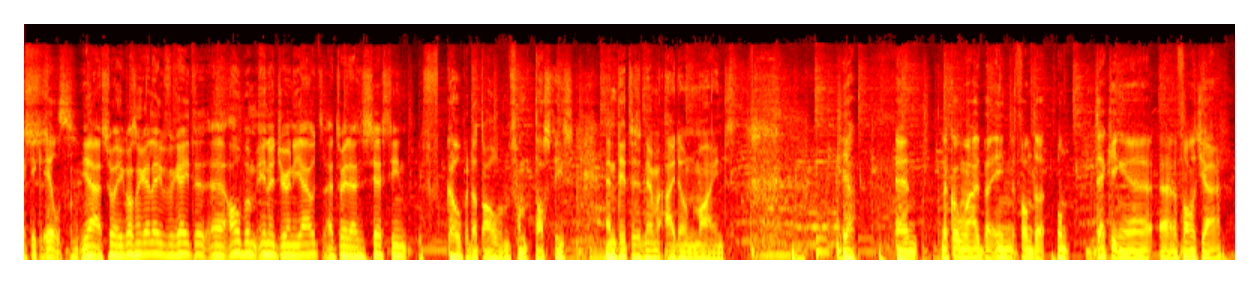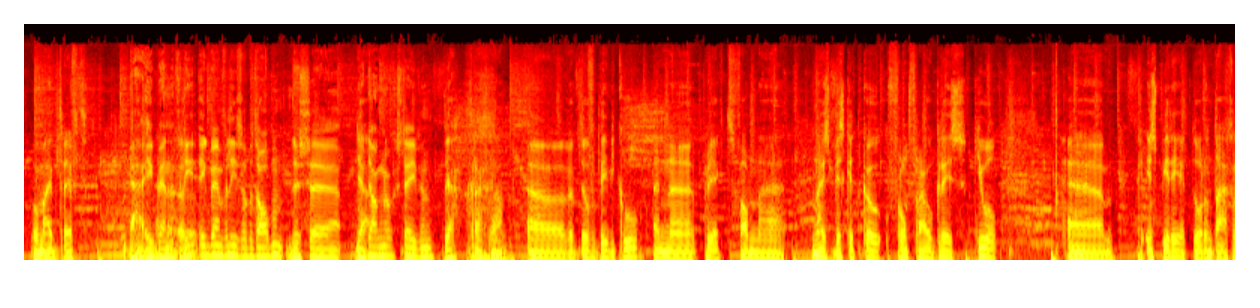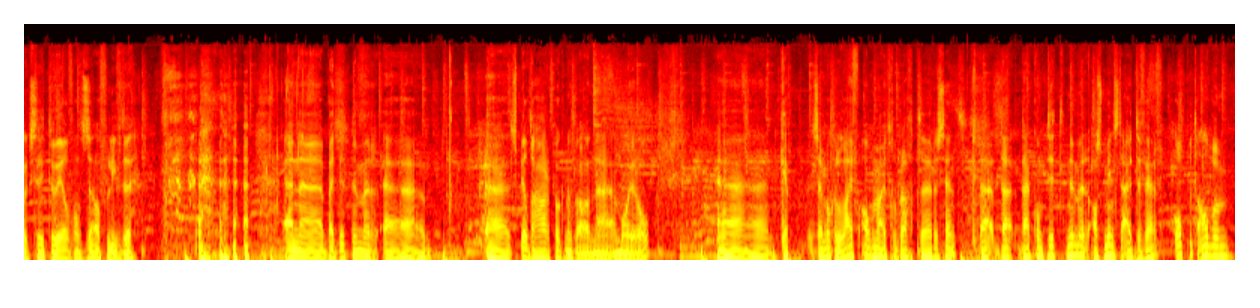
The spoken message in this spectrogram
Psychic s- Ills. Ja, sorry, ik was nog heel even vergeten. Eh, album Inner Journey Out uit 2016. Kopen dat album, fantastisch. En dit is het nummer I Don't Mind. Ja. En dan komen we uit bij een van de ontdekkingen eh, van het jaar, wat mij betreft. Ja, ik ben, verlie- ik ben verliefd op het album. Dus eh bedankt nog, Steven. Ja, graag gedaan. We hebben het over Baby Cool, een project van Nice Biscuit Co. frontvrouw Grace Kuhl. Ehm, geïnspireerd door een dagelijks ritueel van zelfliefde. en eh, bij dit nummer eh, eh, speelt de harp ook nog wel een, een mooie rol. Ik heb, ze hebben ook een live album uitgebracht recent. Daar, daar, daar komt dit nummer als minste uit de verf. Op het album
